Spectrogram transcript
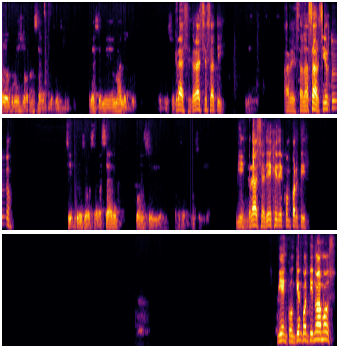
lo comienzo a avanzar, profesor. Gracias, muy amable, profesor. Gracias, gracias a ti. A ver, Salazar, ¿cierto? Sí, profesor, Salazar Ponce Guillén, Salazar Ponce Guillén. Bien, gracias. Deje de compartir. Bien, ¿con quién continuamos?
